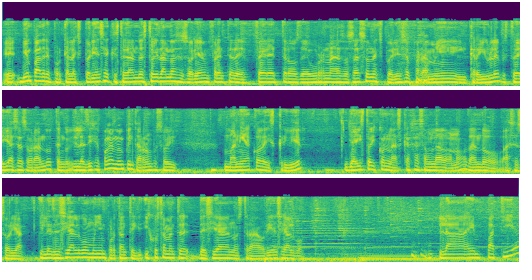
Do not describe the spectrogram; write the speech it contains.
Eh, bien padre, porque la experiencia que estoy dando, estoy dando asesoría en frente de féretros, de urnas, o sea, es una experiencia para mí increíble. Estoy ahí asesorando, tengo, y les dije, pónganme un pintarrón, pues soy maníaco de escribir. Y ahí estoy con las cajas a un lado, ¿no? Dando asesoría. Y les decía algo muy importante, y justamente decía a nuestra audiencia algo. La empatía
